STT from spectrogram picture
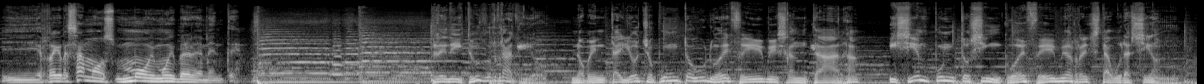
y regresamos muy muy brevemente. Plenitud Radio, 98.1 FM Santa Ana y 100.5 FM Restauración.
